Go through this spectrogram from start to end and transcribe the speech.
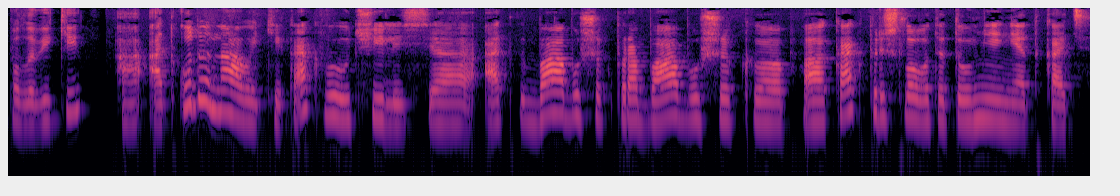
половики. А откуда навыки? Как вы учились? А, от бабушек, прабабушек? А как пришло вот это умение ткать?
